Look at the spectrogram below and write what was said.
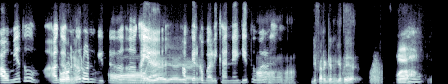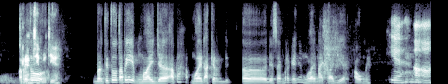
aumnya tuh agak Turun ya? menurun gitu. Eh, Oh kayak iya iya iya. hampir iya. kebalikannya gitu malah. ah, ah. Divergen gitu ya. Wah, Iya. keren Itu- sih berarti ya. Berarti tuh tapi mulai ja, apa mulai akhir eh, Desember kayaknya mulai naik lagi ya aumnya. Iya, Mm-mm. heeh.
